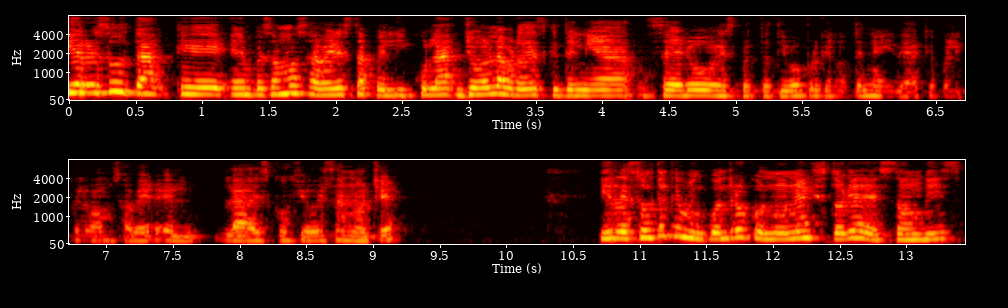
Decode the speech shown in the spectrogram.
Y resulta que empezamos a ver esta película. Yo la verdad es que tenía cero expectativa porque no tenía idea qué película vamos a ver. Él la escogió esa noche. Y resulta que me encuentro con una historia de zombies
